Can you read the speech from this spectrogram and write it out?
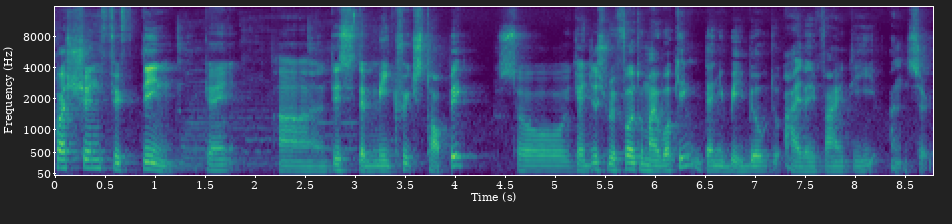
Question 15, okay, uh, this is the matrix topic. So you can just refer to my working, then you'll be able to identify the answer.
